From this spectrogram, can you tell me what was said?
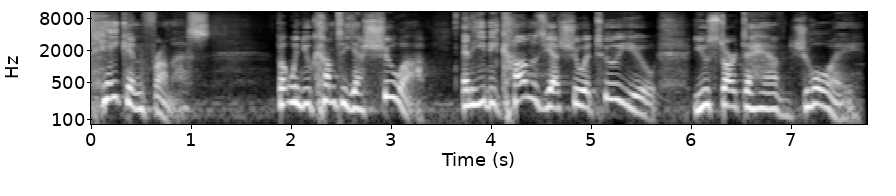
taken from us. But when you come to Yeshua and he becomes Yeshua to you, you start to have joy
